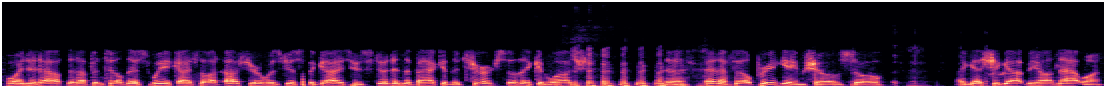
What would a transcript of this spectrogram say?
pointed out that up until this week, I thought Usher was just the guys who stood in the back of the church so they could watch the NFL pregame show. So I guess she got me on that one.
